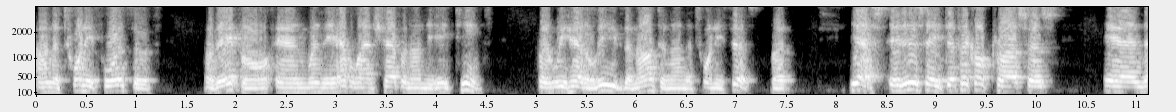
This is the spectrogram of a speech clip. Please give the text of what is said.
on the 24th of, of April, and when the avalanche happened on the 18th. But we had to leave the mountain on the 25th. But yes, it is a difficult process, and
